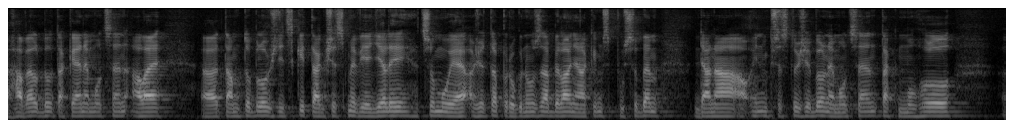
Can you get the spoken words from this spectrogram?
Havel byl také nemocen, ale Eh, tam to bylo vždycky tak, že jsme věděli, co mu je a že ta prognoza byla nějakým způsobem daná a on přesto, že byl nemocen, tak mohl eh,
